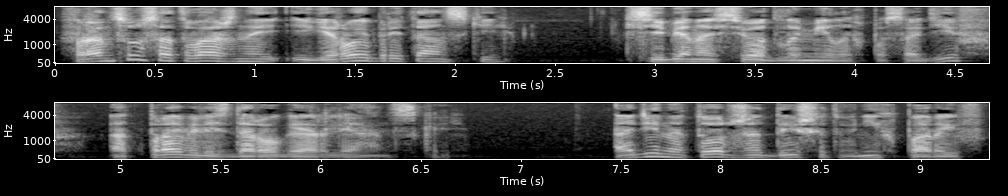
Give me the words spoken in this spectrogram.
Француз отважный и герой британский, к себе на седло милых посадив, отправились дорогой Орлеанской. Один и тот же дышит в них порыв,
